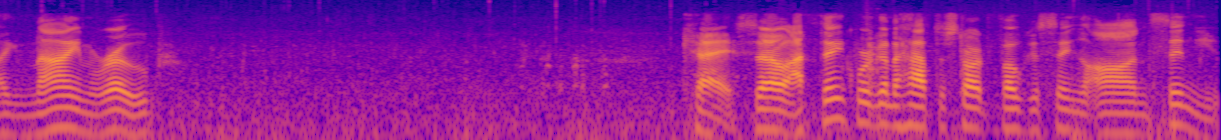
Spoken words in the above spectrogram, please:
Like nine rope. Okay, so I think we're going to have to start focusing on sinew.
